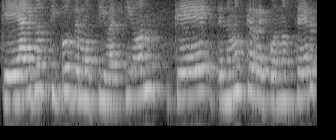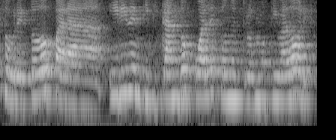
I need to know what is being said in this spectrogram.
que hay dos tipos de motivación que tenemos que reconocer, sobre todo para ir identificando cuáles son nuestros motivadores.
